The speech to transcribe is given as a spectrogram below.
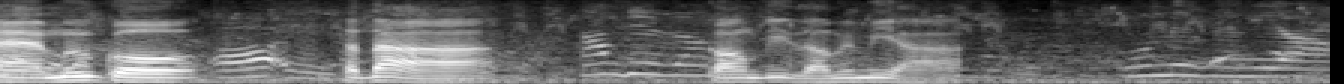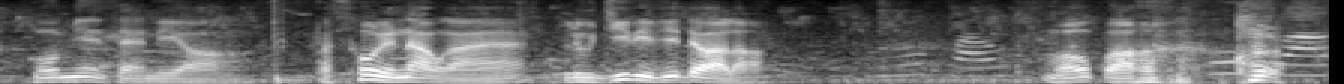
ဟမ်မူကိုတတဟာကောင်းပြီတော့မမိဟာမိုးမြင့်စံနေအောင်ပစိုးနေတော့ကလူကြီးတွေဖြစ်တော့လားမဟုတ်ပါဘူး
